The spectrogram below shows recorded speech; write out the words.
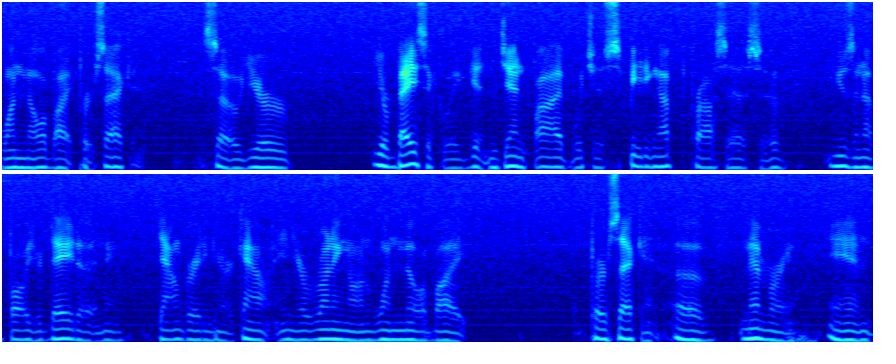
one millibyte per second. So you're you're basically getting Gen five, which is speeding up the process of using up all your data and then downgrading your account, and you're running on one millibyte per second of memory, and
